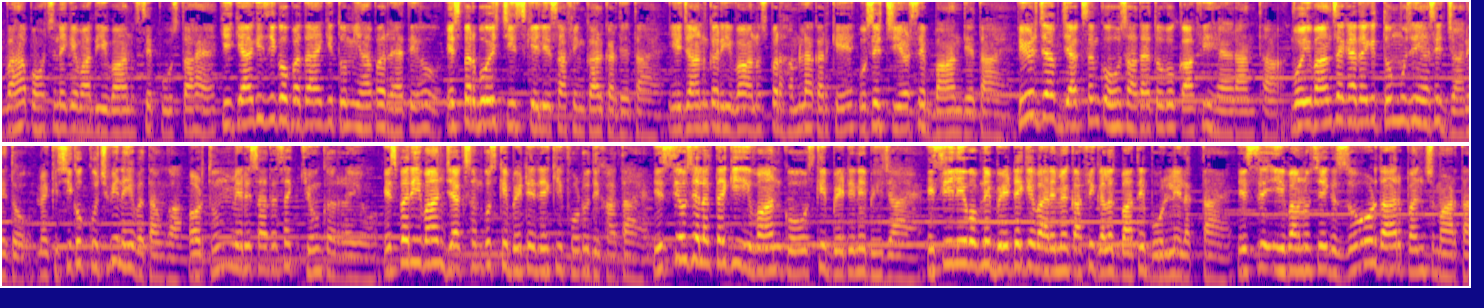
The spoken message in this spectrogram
वहाँ पहुँचने के बाद इवान उससे पूछता है कि क्या किसी को पता है कि तुम यहाँ पर रहते हो? इस पर वो इस चीज़ के लिए साफ़ इंकार कर देता है। ये जानकर इवान उस पर हमला करके उसे चेयर से बाँध देता है। फिर जब जैक्सन को होश आता है तो वो काफ़ी हैरान था। वो इवान से कहता है कि तुम मुझे यहाँ से जाने दो। मैं किसी को कुछ भी नहीं बताऊँगा। और तुम मेरे साथ ऐसा क्यों कर रहे हो? इस पर इवान जैक्सन को उसके बेटे रे की फ़ोटो दिखाता है। इससे उसे लगता है की इवान को उसके बेटे ने भेजा है। इसीलिए वो अपने बेटे के बारे में काफ़ी गलत बातें बोलने लगता है। इससे इवान उसे एक जोरदार पंच मारता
